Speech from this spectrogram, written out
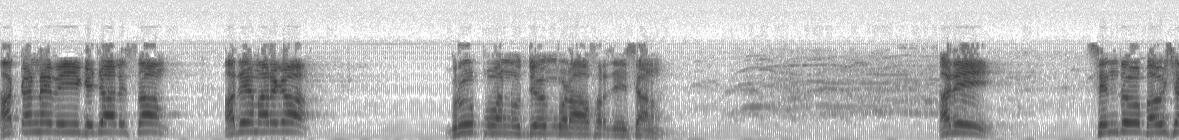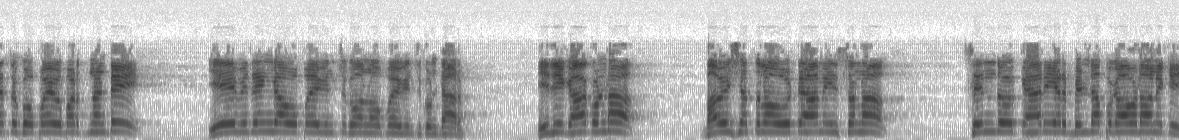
అక్కడనే వెయ్యి గజాలు ఇస్తాం. అదే మరిగా గ్రూప్ వన్ ఉద్యోగం కూడా ఆఫర్ చేశాను. అది సింధు భవిష్యత్తుకు ఉపయోగపడుతుందంటే ఏ విధంగా ఉపయోగించుకోవాలో ఉపయోగించుకుంటారు. ఇది కాకుండా భవిష్యత్తులో ఒకటి హామీ ఇస్తున్న సింధు క్యారియర్ బిల్డప్ కావడానికి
